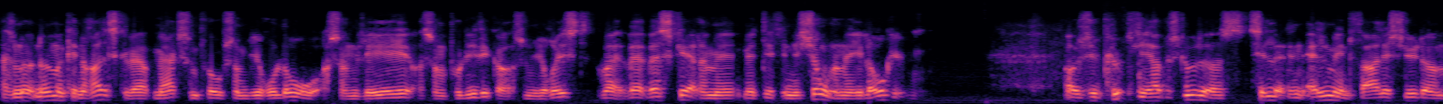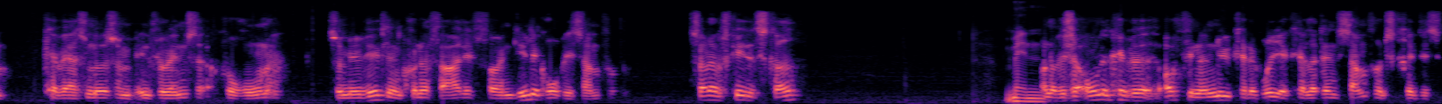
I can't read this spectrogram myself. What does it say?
altså noget, noget, man generelt skal være opmærksom på som virolog og som læge og som politiker og som jurist. Hvad, hvad, hvad sker der med, med definitionerne i lovgivningen? Og hvis vi pludselig har besluttet os til, at en almindeligt farlig sygdom kan være sådan noget som influenza og corona, som jo virkelig kun er farligt for en lille gruppe i samfundet, så er der jo sket et skred. Men... Og når vi så ovenikøbet opfinder en ny kategori og kalder den samfundskritisk,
